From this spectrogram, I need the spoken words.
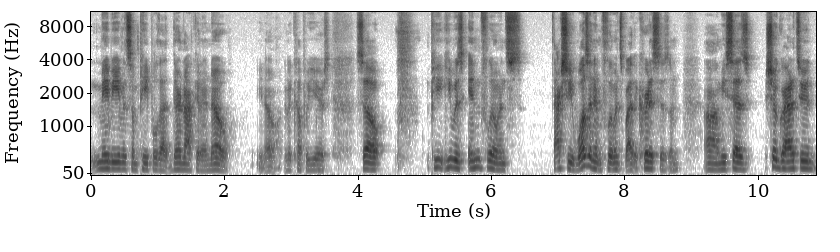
maybe even some people that they're not gonna know you know, in a couple years. So he, he was influenced, actually wasn't influenced by the criticism. Um, he says, show gratitude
